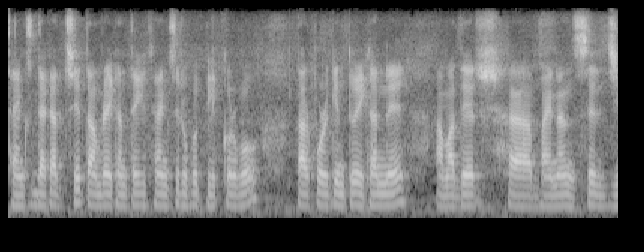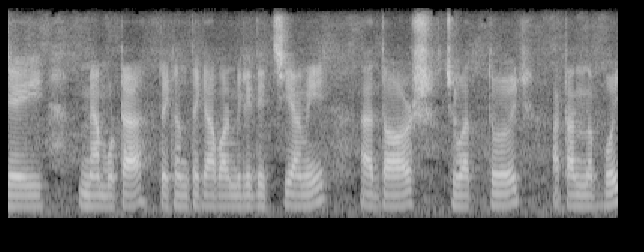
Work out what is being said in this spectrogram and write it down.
থ্যাঙ্কস দেখাচ্ছে। তো আমরা এখান থেকে থ্যাঙ্কসের উপর ক্লিক করব। তারপরে কিন্তু এখানে আমাদের বাইন্যান্সের যেই মেমোটা তো এখান থেকে আবার মিলিয়ে দিচ্ছি আমি দশ চুয়াত্তর আটানব্বই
